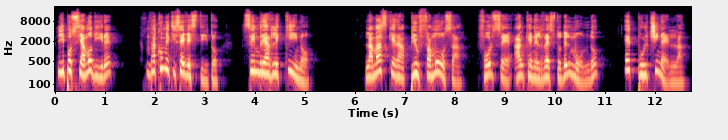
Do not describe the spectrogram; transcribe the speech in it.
gli possiamo dire Ma come ti sei vestito? Sembri arlecchino. La maschera più famosa, forse anche nel resto del mondo, è Pulcinella.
